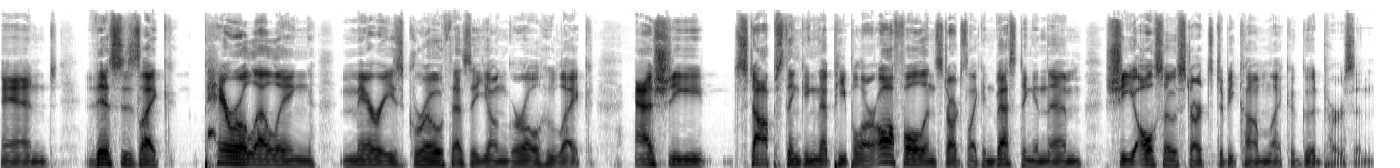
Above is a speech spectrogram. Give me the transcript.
and this is like paralleling Mary's growth as a young girl who like as she stops thinking that people are awful and starts like investing in them, she also starts to become like a good person,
